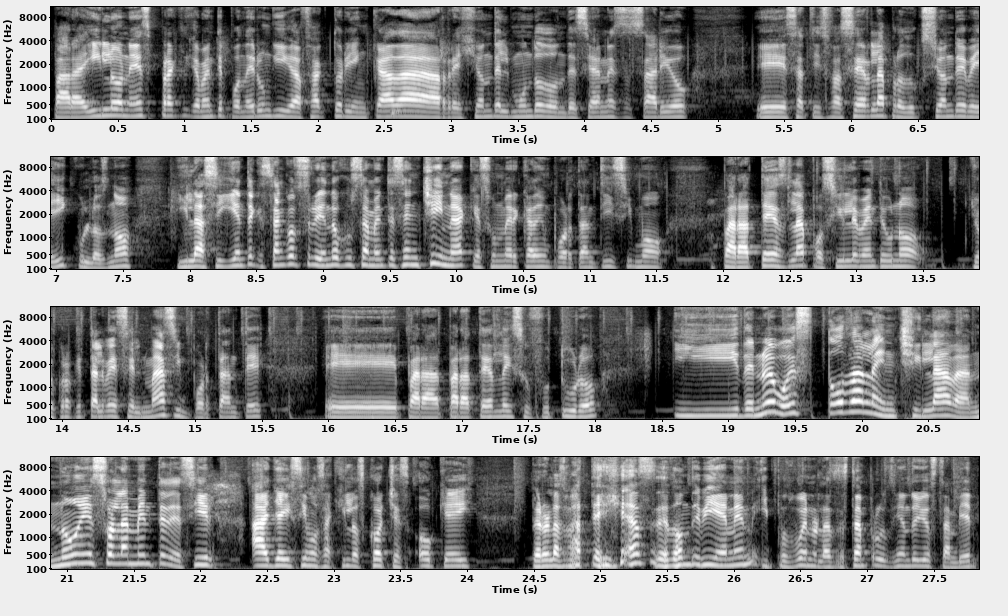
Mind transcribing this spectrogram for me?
para Elon es prácticamente poner un Gigafactory en cada región del mundo donde sea necesario eh, satisfacer la producción de vehículos, ¿no? Y la siguiente que están construyendo justamente es en China, que es un mercado importantísimo para Tesla, posiblemente uno, yo creo que tal vez el más importante eh, para, para Tesla y su futuro. Y de nuevo, es toda la enchilada, no es solamente decir, ah, ya hicimos aquí los coches, ok. Pero las baterías, ¿de dónde vienen? Y pues bueno, las están produciendo ellos también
